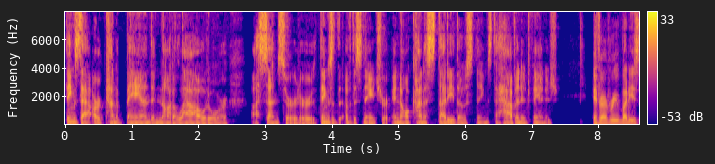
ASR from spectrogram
things that are kind of banned and not allowed or uh, censored or things of, of this nature and I'll kind of study those things to have an advantage. If everybody's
